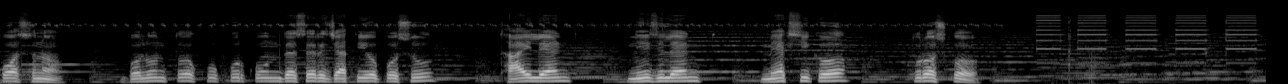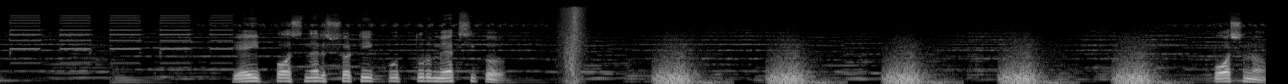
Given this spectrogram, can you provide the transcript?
প্রশ্ন, বলুন তো কুকুর কোন দেশের জাতীয় পশু? থাইল্যান্ড, নিউজিল্যান্ড, মেক্সিকো, তুরস্ক। এই প্রশ্নের সঠিক উত্তর মেক্সিকো। প্রশ্ন,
